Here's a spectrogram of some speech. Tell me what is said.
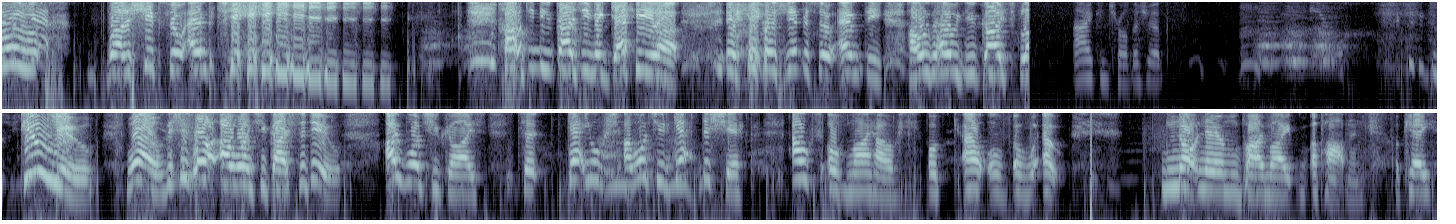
Oh, ship. well, the ship's so empty. How did you guys even get here? If your ship is so empty, how the hell do you guys fly? I control the ship. Do you? Well, this is what I want you guys to do. I want you guys to get your. I want you to get the ship out of my house or out of, of out, not nearby my apartment. Okay.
